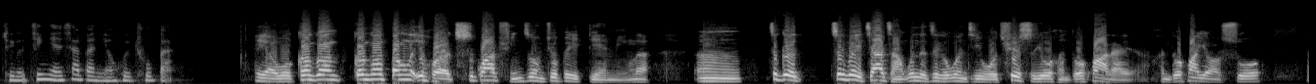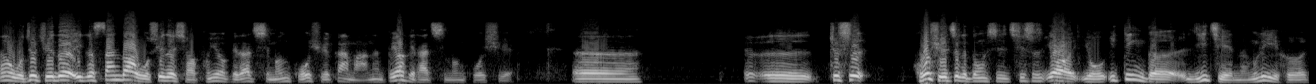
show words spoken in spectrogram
这个今年下半年会出版。哎呀，我刚刚刚刚当了一会儿吃瓜群众就被点名了。嗯，这个这位家长问的这个问题，我确实有很多话来，很多话要说。嗯，我就觉得一个三到五岁的小朋友给他启蒙国学干嘛呢？不要给他启蒙国学。呃，呃呃，就是国学这个东西，其实要有一定的理解能力和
